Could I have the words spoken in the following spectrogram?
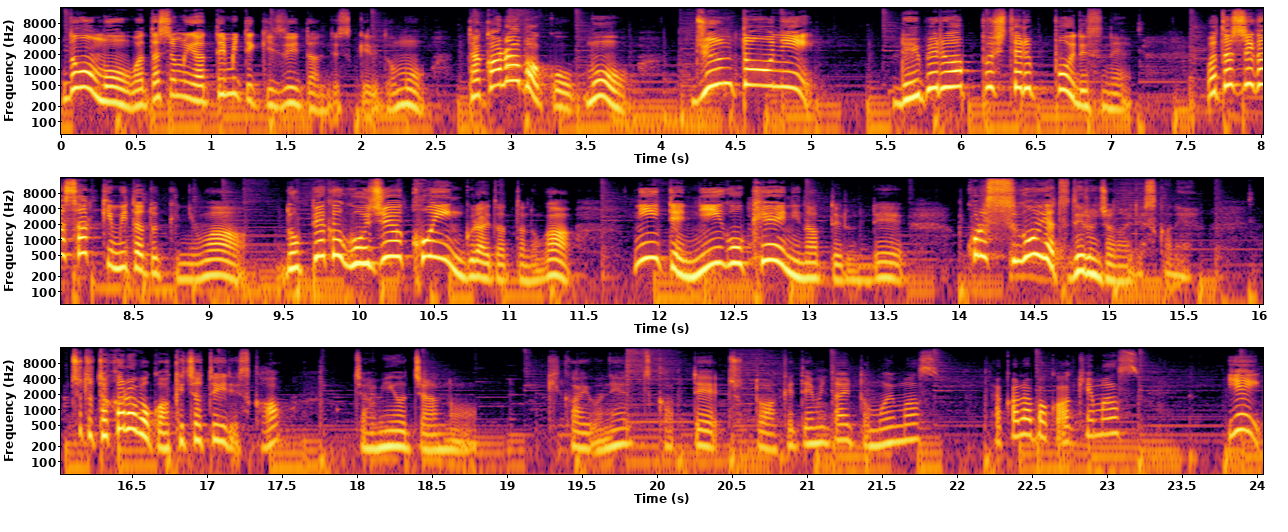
どうも私もやってみて気づいたんですけれども宝箱も順当にレベルアップしてるっぽいですね。私がさっき見た時には650コインぐらいだったのが 2.25K になってるんでこれすごいやつ出るんじゃないですかね。ちょっと宝箱開けちゃっていいですか？じゃあみおちゃんの機械をね使ってちょっと開けてみたいと思います。宝箱開けます。イエイ。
